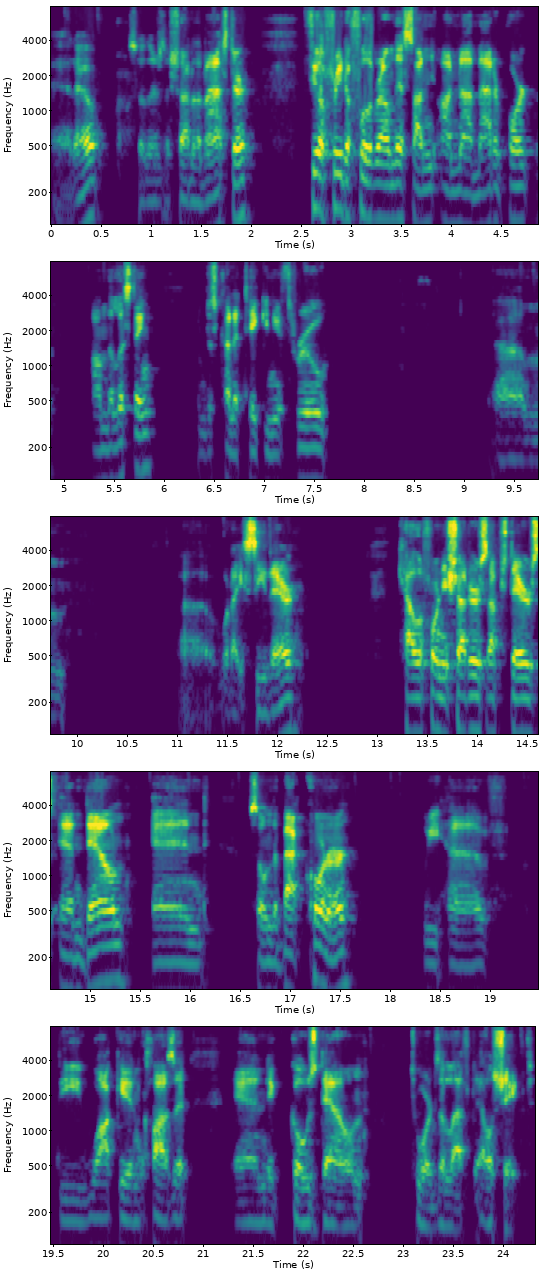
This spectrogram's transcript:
Head out. So there's a shot of the master. Feel free to fool around this on, on uh, Matterport on the listing. I'm just kind of taking you through um, uh, what I see there. California shutters upstairs and down. And so in the back corner, we have the walk-in closet and it goes down towards the left, L-shaped.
